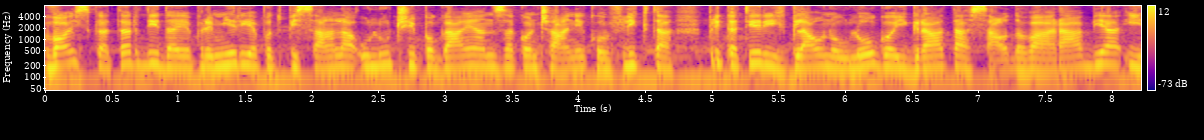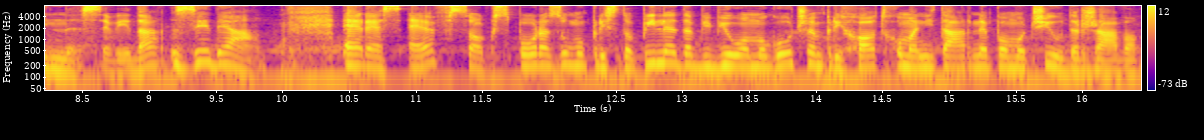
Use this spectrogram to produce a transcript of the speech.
Vojska trdi, da je premirje podpisala v luči pogajanj za končanje konflikta, pri katerih glavno vlogo igrata Saudova Arabija in seveda ZDA. RSF so k sporazumu pristopile, da bi bil omogočen prihod humanitarne pomoči v državo.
